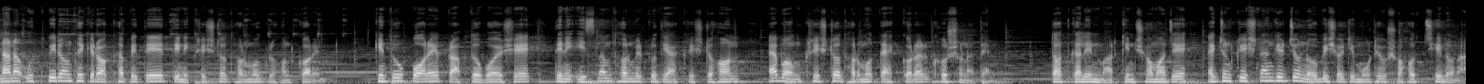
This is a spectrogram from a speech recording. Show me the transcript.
নানা উৎপীড়ন থেকে রক্ষা পেতে তিনি খ্রিস্ট ধর্ম গ্রহণ করেন। কিন্তু পরে প্রাপ্ত বয়সে তিনি ইসলাম ধর্মের প্রতি আকৃষ্ট হন এবং খ্রিস্ট ধর্ম ত্যাগ করার ঘোষণা দেন। তৎকালীন মার্কিন সমাজে একজন কৃষ্ণাঙ্গের জন্য বিষয়টি মোটেও সহজ ছিল না।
